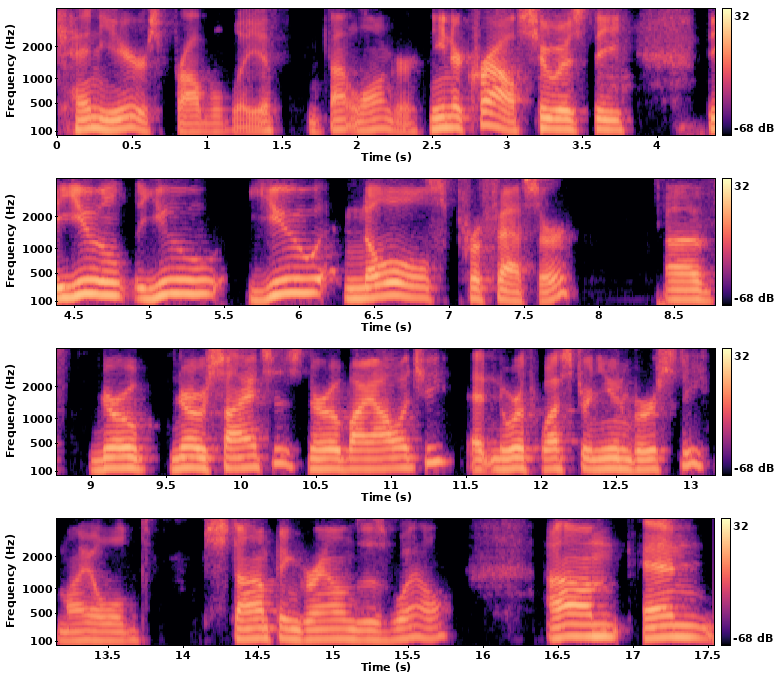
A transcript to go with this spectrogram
10 years probably, if not longer, Nina Kraus, who is the, the U, U, U Knowles Professor of Neuro, Neurosciences, Neurobiology at Northwestern University, my old stomping grounds as well. Um, and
